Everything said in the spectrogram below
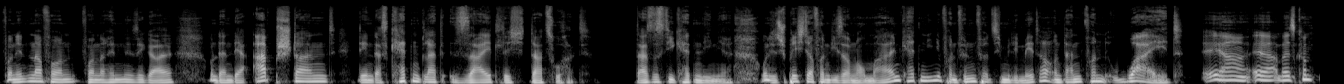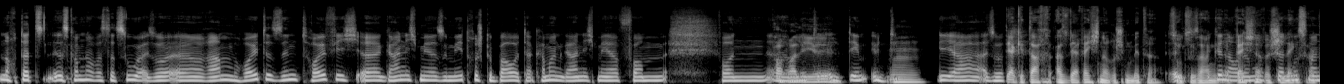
von hinten nach vorn, von nach hinten ist egal, und dann der Abstand, den das Kettenblatt seitlich dazu hat. Das ist die Kettenlinie. Und jetzt spricht er von dieser normalen Kettenlinie von 45 Millimeter und dann von Wide. Ja, ja, aber es kommt noch dazu, es kommt noch was dazu. Also äh, Rahmen heute sind häufig äh, gar nicht mehr symmetrisch gebaut. Da kann man gar nicht mehr vom von äh, Parallel. mit in dem in, Mhm. ja, also Der Gedacht, also der rechnerischen Mitte sozusagen, Genau, dann mu- rechnerische dann muss man.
